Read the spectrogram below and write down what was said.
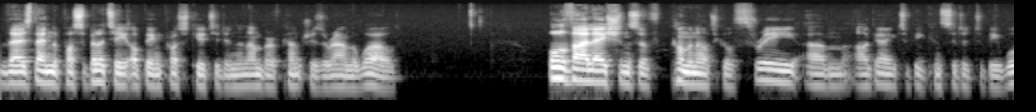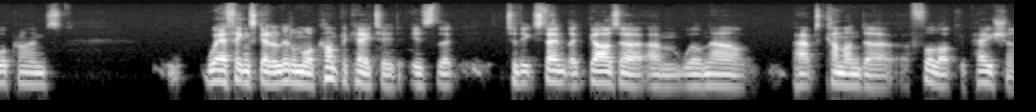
there's then the possibility of being prosecuted in a number of countries around the world. All violations of Common Article 3 um, are going to be considered to be war crimes. Where things get a little more complicated is that to the extent that Gaza um, will now perhaps come under full occupation,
